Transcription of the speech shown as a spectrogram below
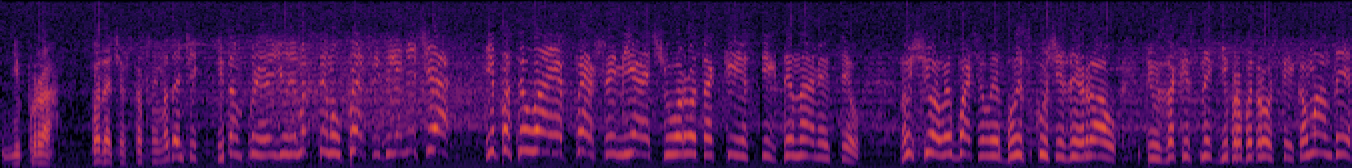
Дніпра. Подача в штрафний майданчик. І там пригає Юрій Максимов, перший біля м'яча. І посилає перший м'яч у ворота київських динамівців. Ну що, ви бачили, блискуче зіграв півзахисник Дніпропетровської команди.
